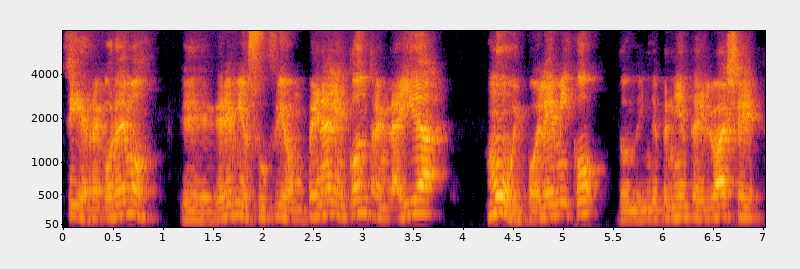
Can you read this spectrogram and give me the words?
Sí, recordemos que Gremio sufrió un penal en contra en la ida muy polémico, donde Independiente del Valle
